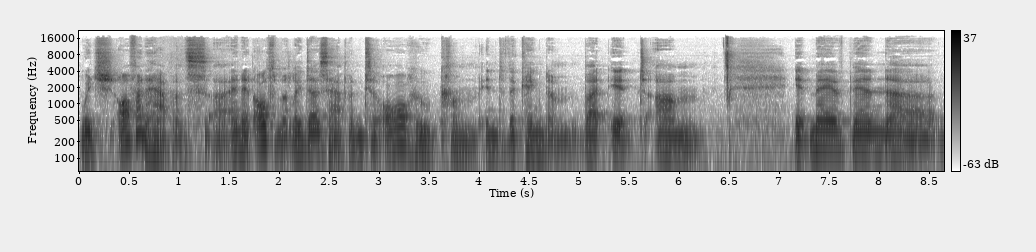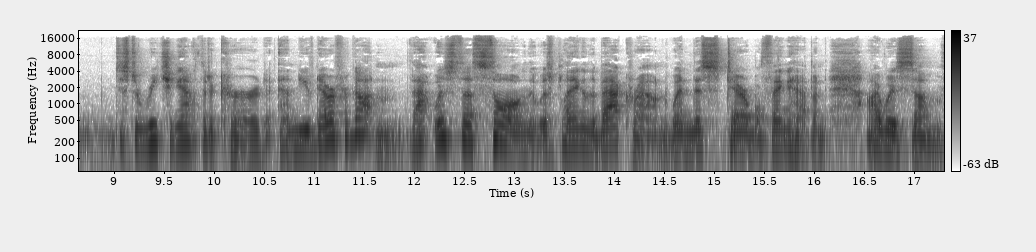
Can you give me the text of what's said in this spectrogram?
which often happens, uh, and it ultimately does happen to all who come into the kingdom. But it um, it may have been uh, just a reaching out that occurred, and you've never forgotten. That was the song that was playing in the background when this terrible thing happened. I was. Um,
